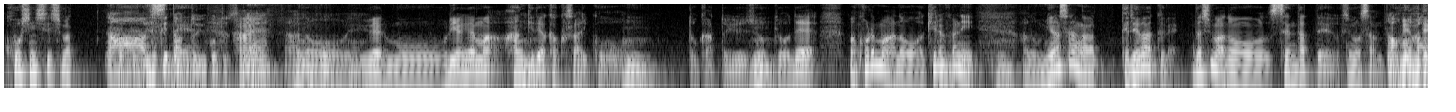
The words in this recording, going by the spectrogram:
更新してしまって。ああ、抜けたということですね。はい、あの、いわゆるもう売上はまあ半期では過去最高とかという状況で、うん、まあ、これもあの明らかに、あの皆さんがテレワークで私もあの先だって藤本さんとウェブで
